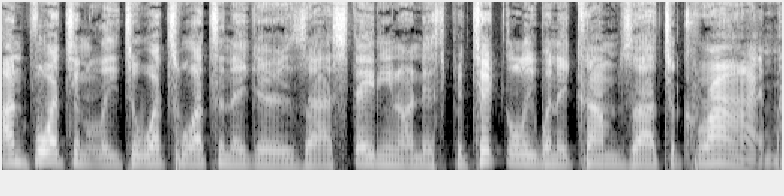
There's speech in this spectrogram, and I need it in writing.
unfortunately, to what Schwarzenegger is uh, stating on this, particularly when it comes uh, to crime.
